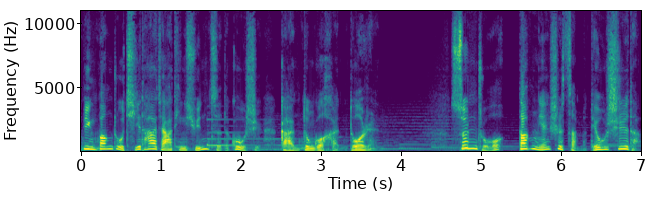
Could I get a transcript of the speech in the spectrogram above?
并帮助其他家庭寻子的故事，感动过很多人。孙卓当年是怎么丢失的？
